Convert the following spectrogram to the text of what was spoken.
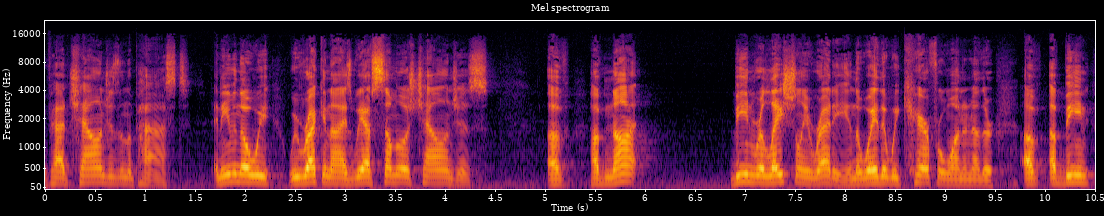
We've had challenges in the past. And even though we, we recognize we have some of those challenges of, of not being relationally ready in the way that we care for one another, of, of being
